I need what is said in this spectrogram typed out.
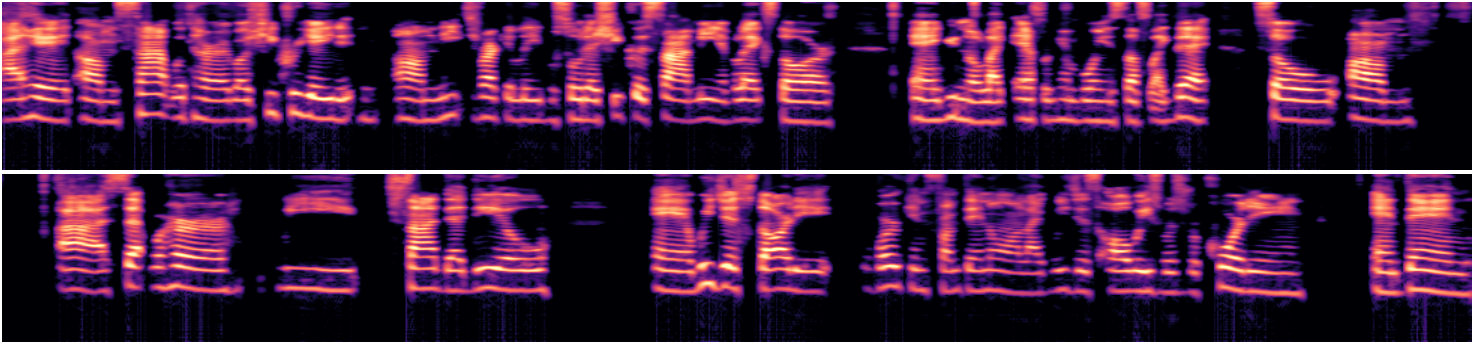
I had um signed with her, but she created um Neat's record label so that she could sign me and Blaqstarr, and you know like Afrikan Boy and stuff like that. So um I sat with her. We signed that deal, and we just started working from then on. Like we just always was recording, and then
